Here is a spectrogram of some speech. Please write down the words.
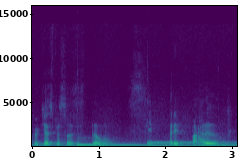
Porque as pessoas estão se preparando.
